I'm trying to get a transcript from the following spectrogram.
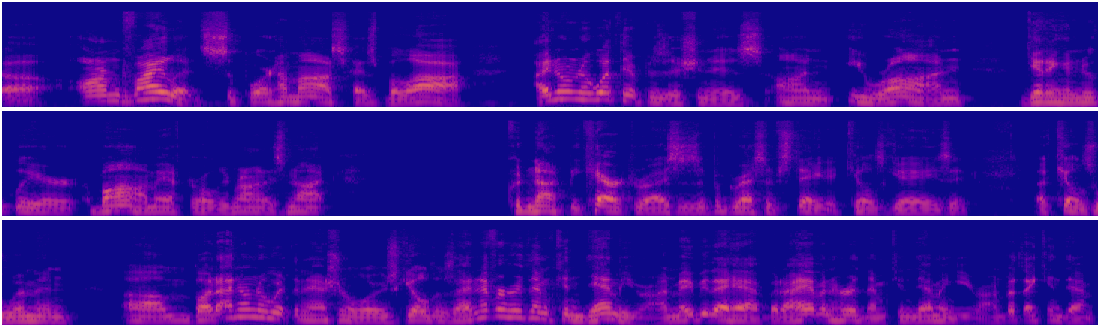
uh, armed violence, support Hamas, Hezbollah. I don't know what their position is on Iran getting a nuclear bomb. After all, Iran is not could not be characterized as a progressive state. It kills gays, it uh, kills women. Um, but I don't know what the National Lawyers Guild is. I never heard them condemn Iran. Maybe they have, but I haven't heard them condemning Iran. But they condemn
